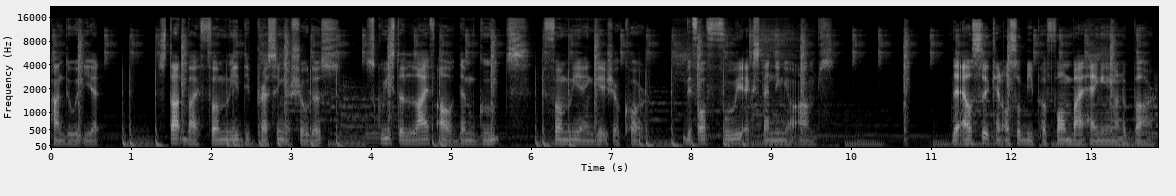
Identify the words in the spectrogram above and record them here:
can't do it yet. Start by firmly depressing your shoulders, squeeze the life out of them glutes, firmly engage your core, before fully extending your arms. The L-sit can also be performed by hanging on a bar.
